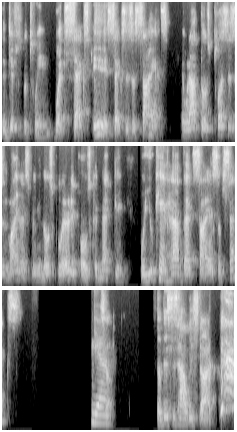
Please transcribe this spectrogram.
the difference between what sex is. Sex is a science. And without those pluses and minuses, meaning those polarity poles connecting, well, you can't have that science of sex. Yeah. So, so this is how we start.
